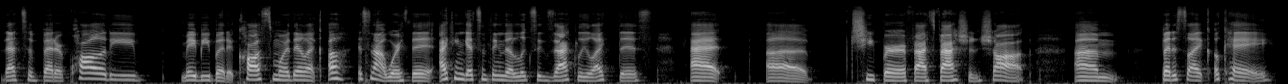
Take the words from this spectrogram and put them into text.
that's of better quality, maybe, but it costs more, they're like, oh, it's not worth it. I can get something that looks exactly like this at a cheaper fast fashion shop. Um, but it's like, okay,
